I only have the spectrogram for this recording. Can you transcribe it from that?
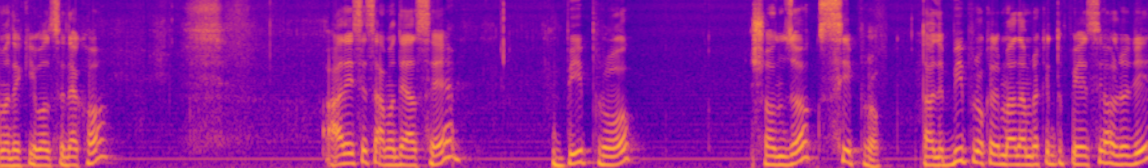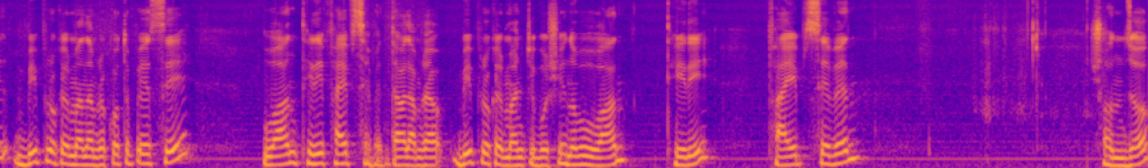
আমাদের কি বলছে? দেখো। আর এস আমাদের আছে বি প্রোক সংযোগ সি প্রোক তাহলে বি প্রকারের মান আমরা কিন্তু পেয়েছি অলরেডি বি প্রকারের মান আমরা কত পেয়েছি? ওয়ান থ্রি ফাইভ সেভেন তাহলে আমরা বি প্রকারের মানটি বসিয়ে নেব ওয়ান থ্রি ফাইভ সেভেন সংযোগ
